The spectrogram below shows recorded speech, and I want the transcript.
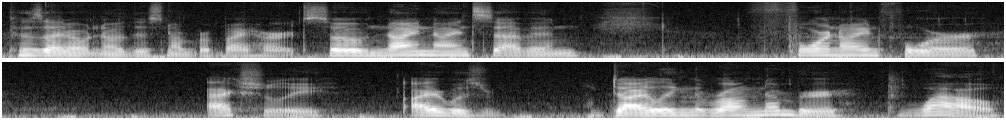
because I don't know this number by heart. So 997 494. Actually, I was dialing the wrong number. Wow.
